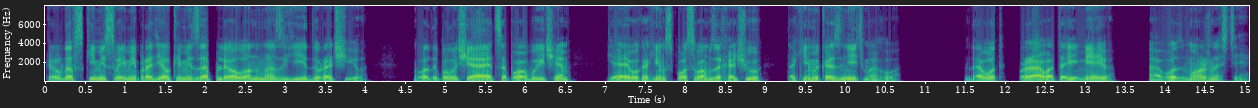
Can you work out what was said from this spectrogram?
Колдовскими своими проделками заплел он мозги дурачью. Вот и получается, по обычаям, я его каким способом захочу, таким и казнить могу. Да вот право-то имею, а возможности,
